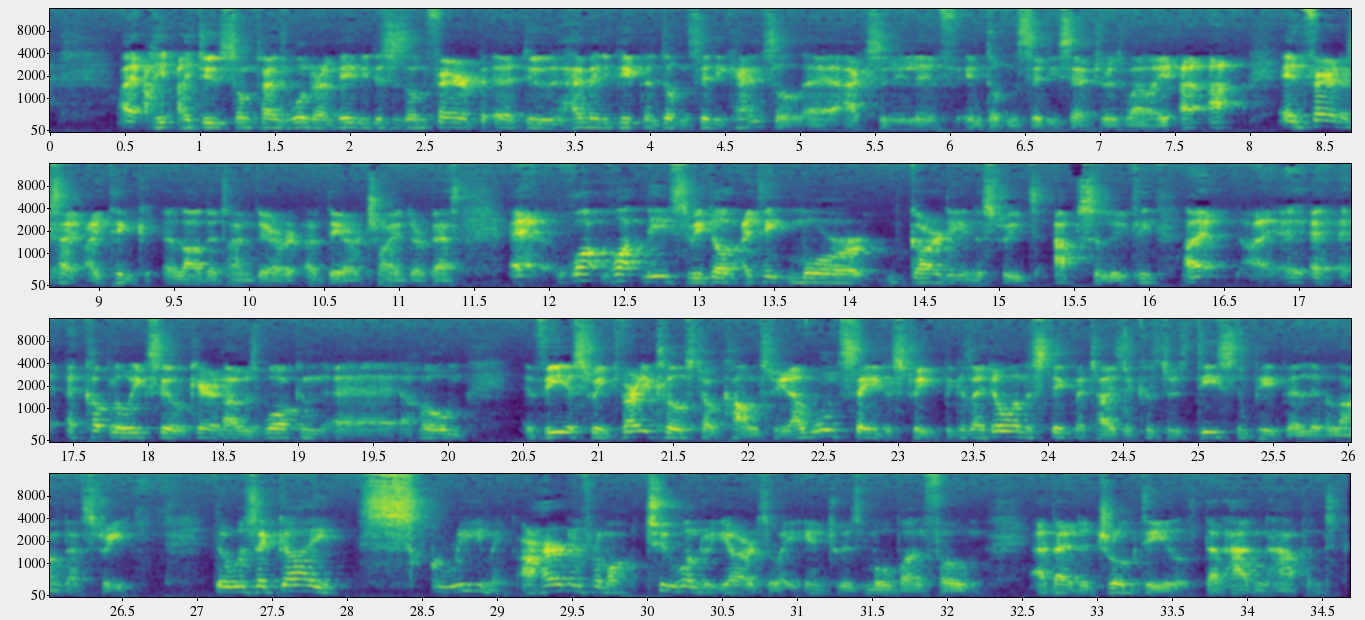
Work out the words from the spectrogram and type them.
I, I, do sometimes wonder, and maybe this is unfair. Uh, do how many people in Dublin City Council uh, actually live in Dublin City Centre as well? I, I, in fairness, I, think a lot of the time they are they are trying their best. Uh, what what needs to be done? I think more guarding in the streets. Absolutely. I, a couple of weeks ago, Kieran, I was walking uh, home Via Street, very close to O'Connell Street. I won't say the street because I don't want to stigmatise it because there's decent people that live along that street. There was a guy screaming. I heard him from 200 yards away into his mobile phone about a drug deal that hadn't happened.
